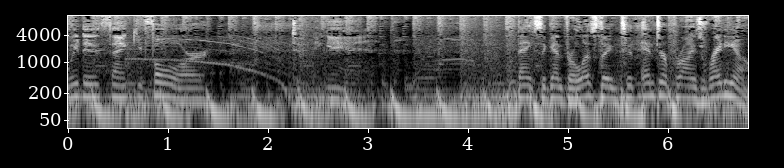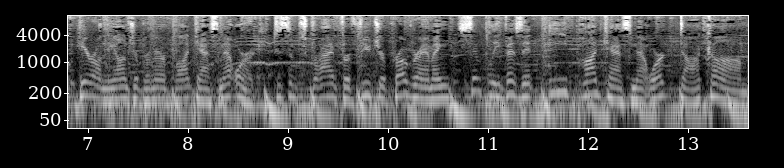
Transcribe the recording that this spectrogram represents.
we do thank you for tuning in. Thanks again for listening to Enterprise Radio here on the Entrepreneur Podcast Network. To subscribe for future programming, simply visit epodcastnetwork.com.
